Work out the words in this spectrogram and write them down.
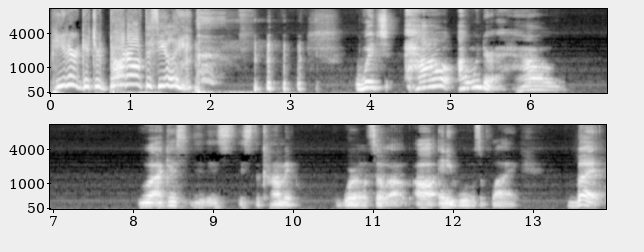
Peter, get your daughter off the ceiling. Which how I wonder how. Well, I guess it's it's the comic world, so all, all any rules apply. But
